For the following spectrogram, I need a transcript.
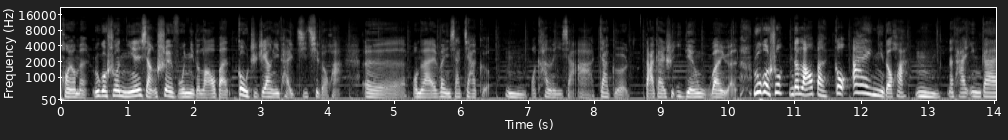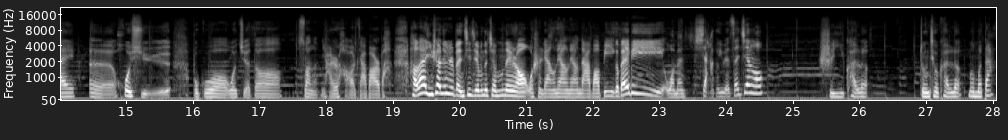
朋友们，如果说你也想说服你的老板购置这样一台机器的话，呃，我们来问一下价格。嗯，我看了一下啊，价格大概是一点五万元。如果说你的老板够爱你的话，嗯，那他应该呃，或许。不过我觉得算了，你还是好好加班吧。好了，以上就是本期节目的全部内容。我是凉凉凉大宝 Big Baby，我们下个月再见喽！十一快乐，中秋快乐，么么哒。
